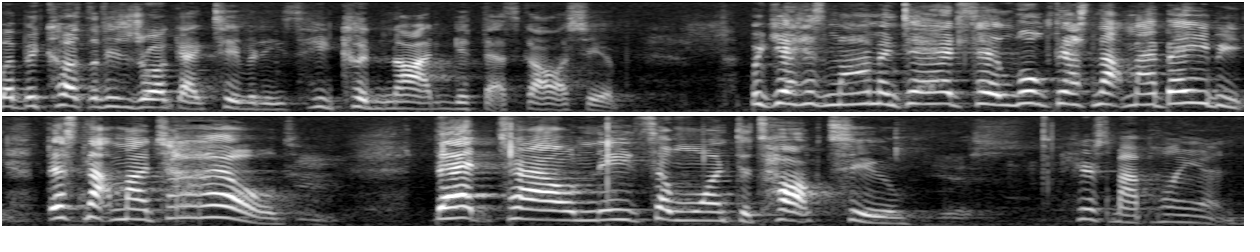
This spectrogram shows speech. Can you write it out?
but because of his drug activities, he could not get that scholarship. But yet his mom and dad said, Look, that's not my baby. That's not my child. That child needs someone to talk to. Yes. Here's my plan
